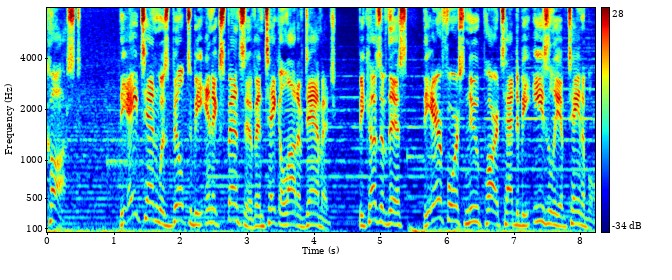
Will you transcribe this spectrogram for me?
Cost The A-10 was built to be inexpensive and take a lot of damage. Because of this, the Air Force knew parts had to be easily obtainable.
